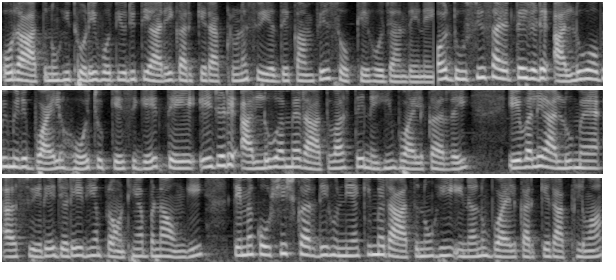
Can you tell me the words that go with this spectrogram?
ਉਹ ਰਾਤ ਨੂੰ ਹੀ ਥੋੜੀ ਬਹੁਤੀ ਉਹਦੀ ਤਿਆਰੀ ਕਰਕੇ ਰੱਖ ਲਓ ਨਾ, ਸਵੇਰ ਦੇ ਕੰਮ ਫਿਰ ਸੌਖੇ ਹੋ ਜਾਂਦੇ ਨੇ। ਔਰ ਦੂਸਰੀ ਸਾਈਡ ਤੇ ਜਿਹੜੇ ਆਲੂ ਆ, ਉਹ ਵੀ ਮੇਰੇ ਬੋਇਲ ਹੋ ਚੁੱਕੇ ਸੀਗੇ ਤੇ ਇਹ ਜਿਹੜੇ ਆਲੂ ਆ, ਮੈਂ ਰਾਤ ਵਾਸਤੇ ਨਹੀਂ ਬੋਇਲ ਕਰ ਰਹੀ। ਇਹ ਵਾਲੇ ਆਲੂ ਮੈਂ ਸਵੇਰੇ ਜਿਹੜੇ ਇਹਦੀਆਂ ਪਰੌਂਠੀਆਂ ਬਣਾਉਂਗੀ ਤੇ ਮੈਂ ਕੋਸ਼ਿਸ਼ ਕਰਦੀ ਹੁੰਨੀ ਆ ਕਿ ਮੈਂ ਰਾਤ ਨੂੰ ਹੀ ਇਹਨਾਂ ਨੂੰ ਬੋਇਲ ਕਰਕੇ ਰੱਖ ਲਵਾਂ।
